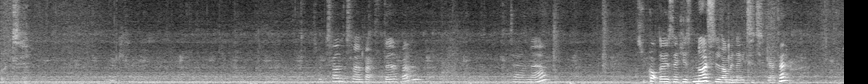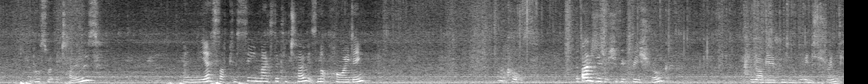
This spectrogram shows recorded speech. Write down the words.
Right. Okay. So we turn, back to that. Down now. So we've got those edges nicely laminated together. And also at the toes. And yes, I can see Mag's little toe, it's not hiding. Of course, the bandages which should be pre-shrunk will now be opened and put into shrink.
